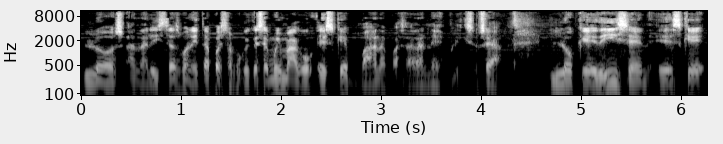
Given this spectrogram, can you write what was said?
los analistas, Juanita, pues tampoco hay que ser muy mago, es que van a pasar a Netflix. O sea, lo que dicen es que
